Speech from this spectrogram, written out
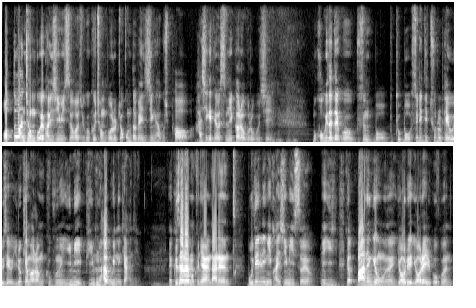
어떠한 정보에 관심이 있어가지고 그 정보를 조금 더 managing하고 싶어 하시게 되었습니까 라고 물어보지. 음, 음, 뭐 거기다 대고 무슨 뭐, 도- 뭐 3D 툴을 배우세요 이렇게 말하면 그분은 이미 BIM을 하고 있는 게 아니에요. 음, 그 사람은 그냥 나는 모델링이 관심이 있어요. 이, 그러니까 많은 경우는 열의 열의 일곱은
